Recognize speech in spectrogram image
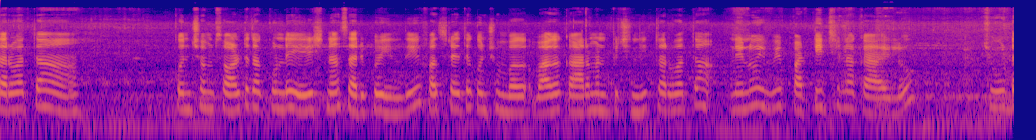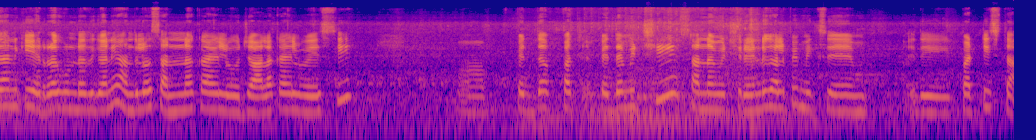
తర్వాత కొంచెం సాల్ట్ తక్కువ ఉండే వేసినా సరిపోయింది. ఫస్ట్ అయితే కొంచెం బాగా కారం అనిపించింది. తర్వాత నేను ఇవి పట్టించిన కాయలు. చూడ్డానికి ఎర్రగా ఉండదు కానీ అందులో సన్నకాయలు జాలకాయలు వేసి పెద్ద పచ్చ పెద్ద మిర్చి సన్న మిర్చి రెండు కలిపి మిక్స్ ఇది పట్టిస్తా.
